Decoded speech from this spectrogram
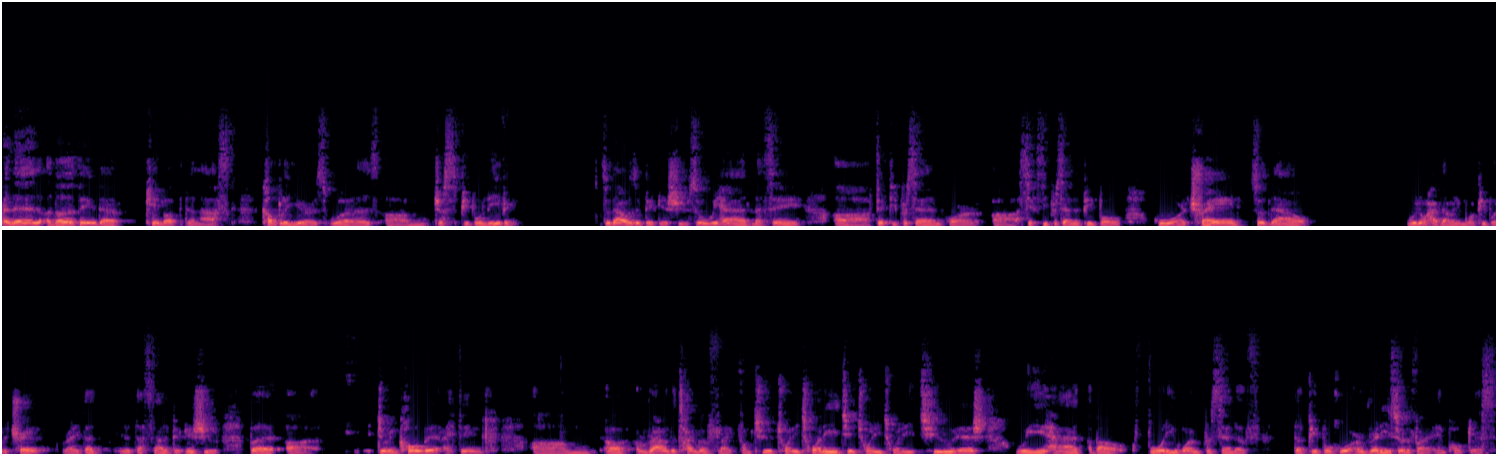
And then another thing that came up the last couple of years was um, just people leaving. So that was a big issue. So we had, let's say, uh, 50% or uh, 60% of people who are trained. So now we don't have that many more people to train, right? That that's not a big issue. But uh, during COVID, I think um, uh, around the time of like from 2020 to 2022 ish, we had about 41% of the people who are already certified in POCUS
